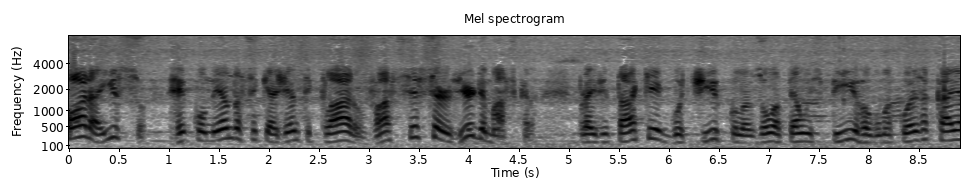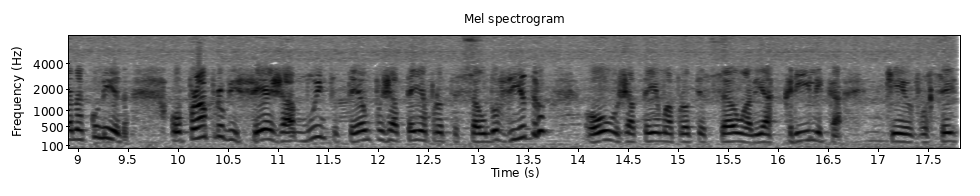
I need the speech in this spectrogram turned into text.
Fora isso, recomenda-se que a gente, claro, vá se servir de máscara para evitar que gotículas ou até um espirro, alguma coisa, caia na comida. O próprio buffet já há muito tempo já tem a proteção do vidro ou já tem uma proteção ali acrílica que você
